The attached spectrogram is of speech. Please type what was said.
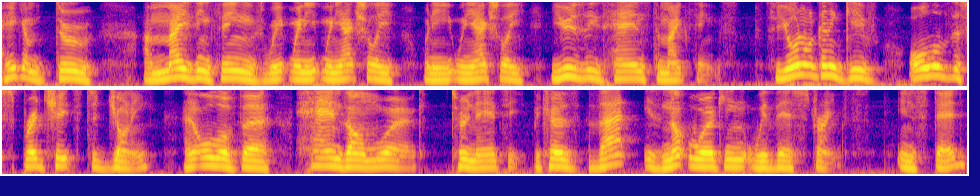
he can do amazing things when he when he actually when he when he actually uses his hands to make things. So you're not going to give all of the spreadsheets to Johnny and all of the hands-on work to Nancy because that is not working with their strengths. Instead,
